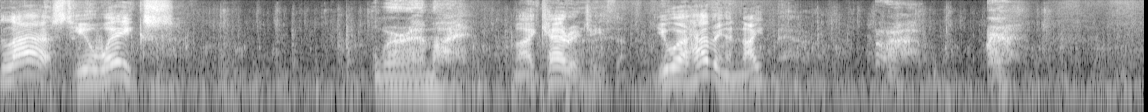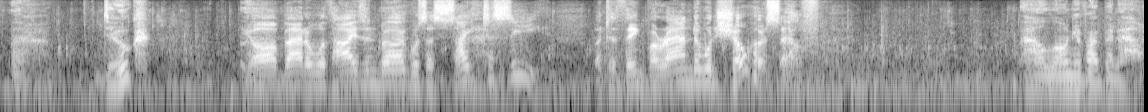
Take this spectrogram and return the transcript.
At last, he awakes. Where am I? My carriage, Ethan. You were having a nightmare. Duke? Your battle with Heisenberg was a sight to see. But to think Miranda would show herself. How long have I been out?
